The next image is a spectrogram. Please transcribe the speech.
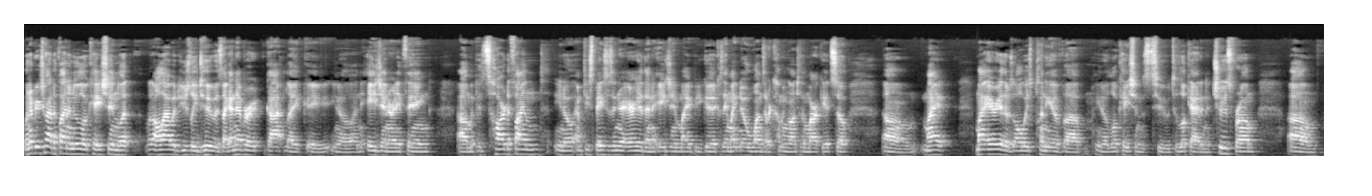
whenever you try to find a new location, what, what all I would usually do is like I never got like a you know an agent or anything. Um, if it's hard to find you know empty spaces in your area, then an agent might be good because they might know ones that are coming onto the market. So um, my my area, there's always plenty of uh, you know locations to to look at and to choose from, um,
